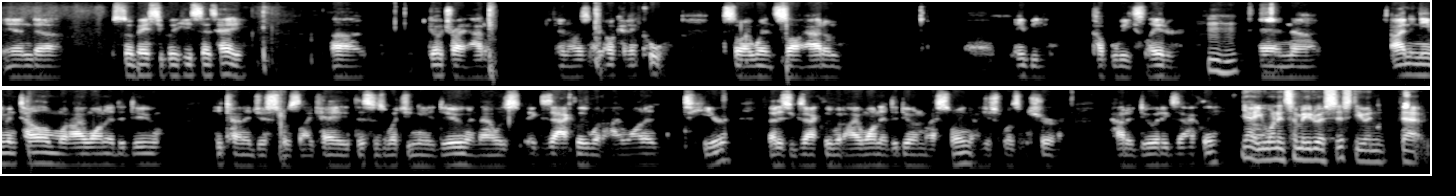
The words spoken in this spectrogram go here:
and uh, so basically he says, "Hey, uh, go try Adam," and I was like, "Okay, cool." So I went and saw Adam, uh, maybe a couple weeks later, hmm and uh, I didn't even tell him what I wanted to do. He kind of just was like, "Hey, this is what you need to do," and that was exactly what I wanted to hear. That is exactly what I wanted to do in my swing. I just wasn't sure how to do it exactly. Yeah, you Um, wanted somebody to assist you, and that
